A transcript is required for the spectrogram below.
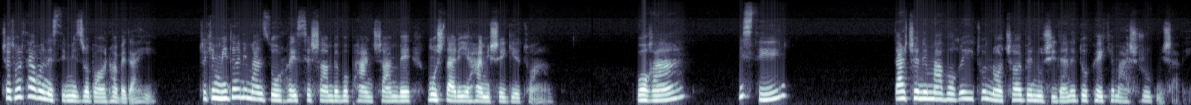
چطور توانستی میز را به آنها بدهی؟ تو که میدانی من ظهرهای سه شنبه و پنج شنبه مشتری همیشگی تو هم. واقعا؟ نیستی؟ در چنین مواقعی تو ناچار به نوشیدن دو پیک مشروب می شوی.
